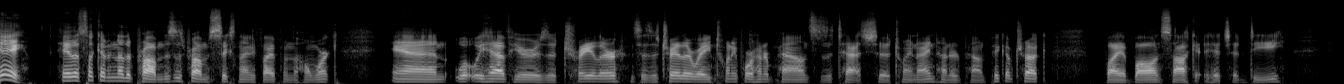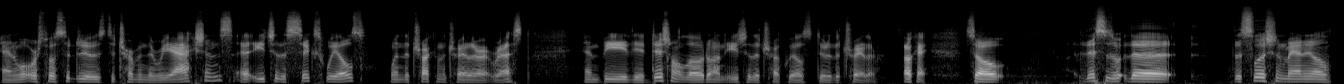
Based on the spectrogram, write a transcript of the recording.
Okay, hey, let's look at another problem. This is problem 695 from the homework. And what we have here is a trailer. It says a trailer weighing 2,400 pounds is attached to a 2,900 pound pickup truck by a ball and socket hitch at D. And what we're supposed to do is determine the reactions at each of the six wheels when the truck and the trailer are at rest, and B, the additional load on each of the truck wheels due to the trailer. Okay, so this is the the solution manual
